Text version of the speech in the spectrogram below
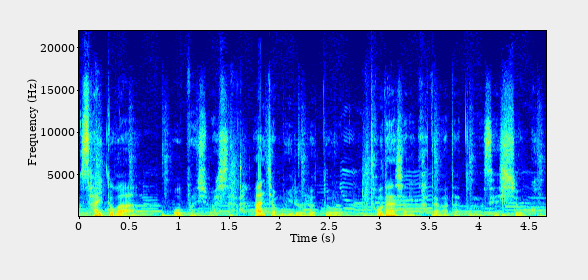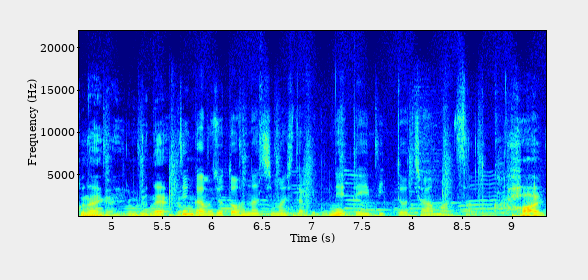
サイトがオープンしました。あんちゃんもいろいろと登壇者の方々との接触国内外いろいろね前回もちょっとお話ししましたけどねデイビッド・チャーマンさんとかはい。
